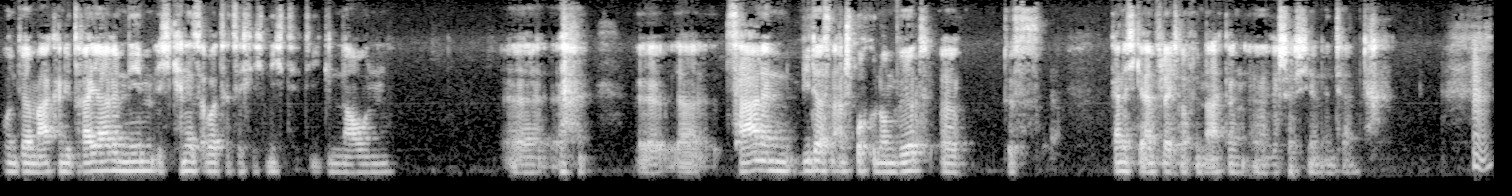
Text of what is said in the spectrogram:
Und wer mag, kann die drei Jahre nehmen. Ich kenne jetzt aber tatsächlich nicht die genauen äh, äh, ja, Zahlen, wie das in Anspruch genommen wird. Äh, das kann ich gern vielleicht noch im Nachgang äh, recherchieren intern. Hm.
